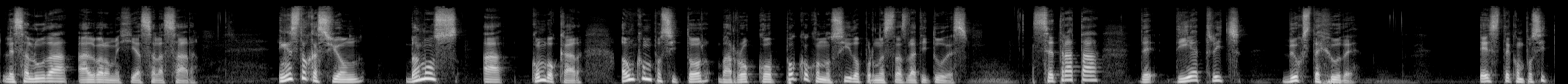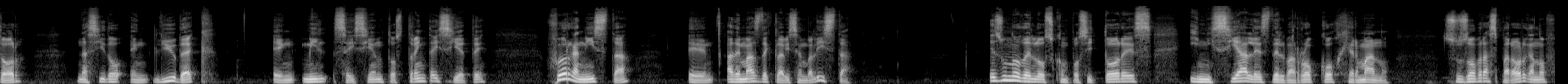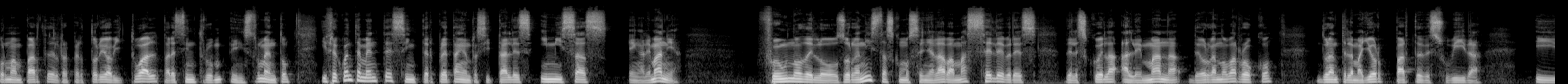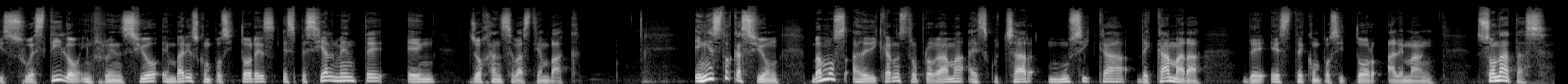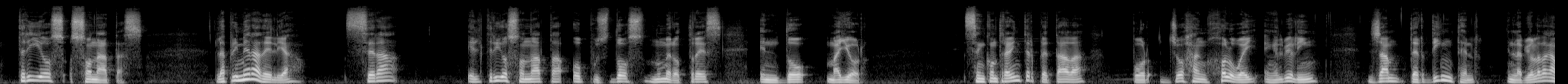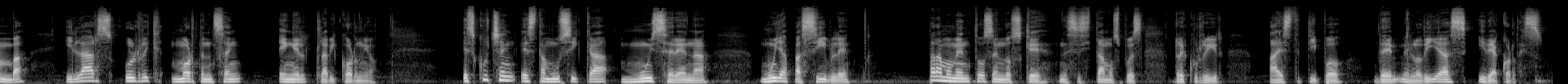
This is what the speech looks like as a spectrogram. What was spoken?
Les saluda Álvaro Mejía Salazar. En esta ocasión vamos a convocar a un compositor barroco poco conocido por nuestras latitudes. Se trata de Dietrich Buxtehude. Este compositor, nacido en Lübeck en 1637, fue organista, eh, además de clavicembalista es uno de los compositores iniciales del barroco germano. Sus obras para órgano forman parte del repertorio habitual para este instrumento y frecuentemente se interpretan en recitales y misas en Alemania. Fue uno de los organistas, como señalaba, más célebres de la escuela alemana de órgano barroco durante la mayor parte de su vida, y su estilo influenció en varios compositores, especialmente en Johann Sebastian Bach. En esta ocasión vamos a dedicar nuestro programa a escuchar música de cámara de este compositor alemán. Sonatas, tríos sonatas. La primera de ellas será el trío sonata opus 2 número 3 en do mayor. Se encontrará interpretada por Johann Holloway en el violín, Jan der Dinter en la viola da gamba y Lars Ulrich Mortensen en el clavicornio. Escuchen esta música muy serena, muy apacible, para momentos en los que necesitamos pues recurrir a este tipo de melodías y de acordes.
